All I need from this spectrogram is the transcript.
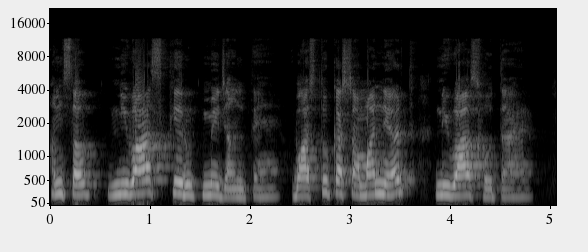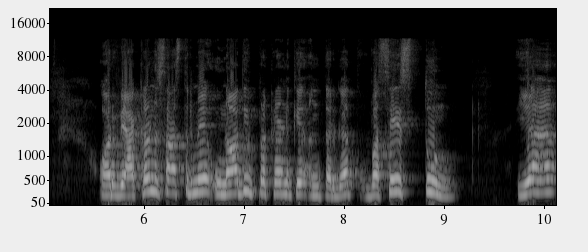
हम सब निवास के रूप में जानते हैं। वास्तु का सामान्य अर्थ निवास होता है। और व्याकरण शास्त्र में उनादि प्रकरण के अंतर्गत वशेष तुन यह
